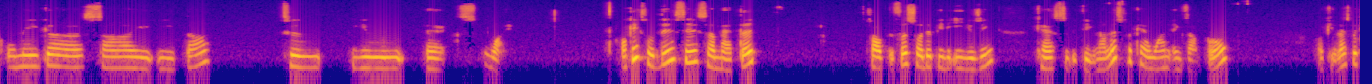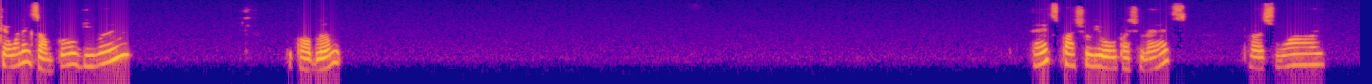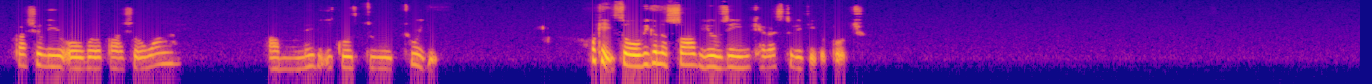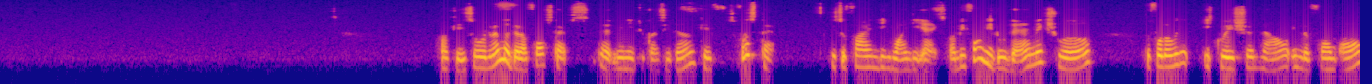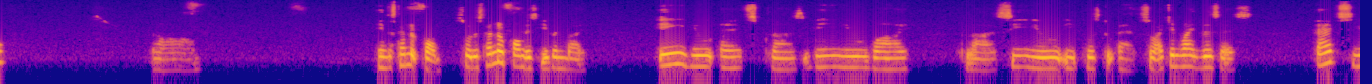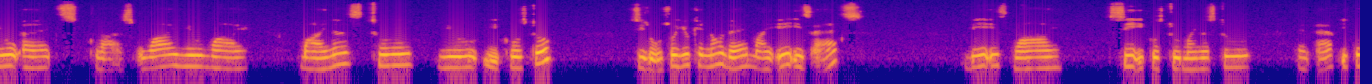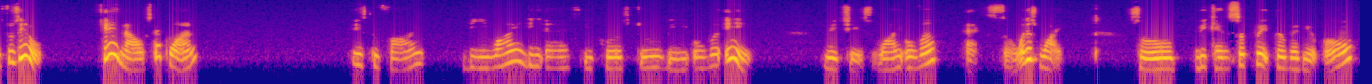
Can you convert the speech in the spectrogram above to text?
omega psi eta to uxy. Okay, so this is a method solve the first order PDE using causality. Now let's look at one example. Okay, let's look at one example given the problem x partially over partial x plus y partially over partial y um, maybe equals to 2u. Okay, so we're gonna solve using characteristic approach. Okay, so remember there are four steps that we need to consider. Okay, first step is to find dy dx. But before we do that, make sure the following equation now in the form of um, in the standard form. So the standard form is given by aux plus buy plus cu equals to x. So I can write this as xux plus yuy minus 2u equals to 0. So you can know that my a is x, b is y, c equals to minus 2, and f equals to 0. Okay, now step 1 is to find dy dx equals to b over a, which is y over x. So what is y? So we can separate the variable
